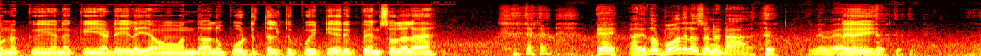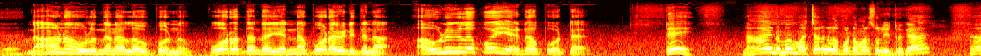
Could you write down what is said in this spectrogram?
உனக்கு எனக்கு இடையில எவன் வந்தாலும் போட்டு தள்ளிட்டு போயிட்டே இருப்பேன்னு சொல்லலை? டேய் அது ஏதோ போதையில் சொன்னேன்டா. இவன் வேற. டேய் நானும் அவளும் தானே லவ் பண்ணும். போற தந்தா என்ன போட வேண்டியதுடா அவனுங்கள போய் ஏன்டா போட்ட? டேய் நான் என்னமோ மச்சானுங்களை போட்ட மாதிரி சொல்லிட்டு இருக்க ஆ?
